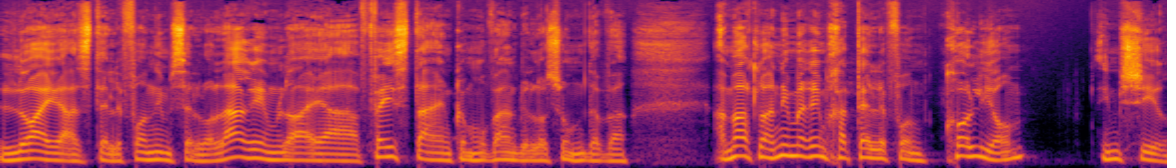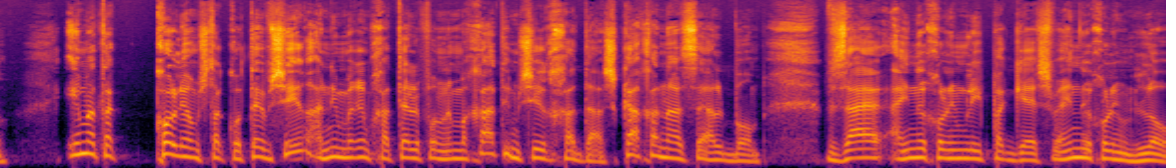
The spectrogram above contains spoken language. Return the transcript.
לא היה אז טלפונים סלולריים, לא היה פייסטיים כמובן ולא שום דבר. אמרת לו, אני מרים לך טלפון כל יום עם שיר. אם אתה, כל יום שאתה כותב שיר, אני מרים לך טלפון למחרת עם שיר חדש. ככה נעשה אלבום. וזה היה, היינו יכולים להיפגש והיינו יכולים, לא.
